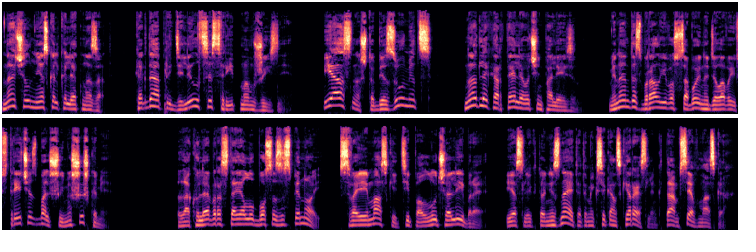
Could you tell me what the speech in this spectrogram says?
начал несколько лет назад, когда определился с ритмом жизни. Ясно, что безумец, но для картеля очень полезен. Менендес брал его с собой на деловые встречи с большими шишками. Ла Кулебра стоял у босса за спиной, в своей маске типа Луча Либре. Если кто не знает, это мексиканский рестлинг, там все в масках.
